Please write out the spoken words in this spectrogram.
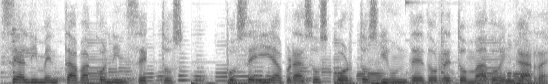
Se alimentaba con insectos, poseía brazos cortos y un dedo retomado en garra.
